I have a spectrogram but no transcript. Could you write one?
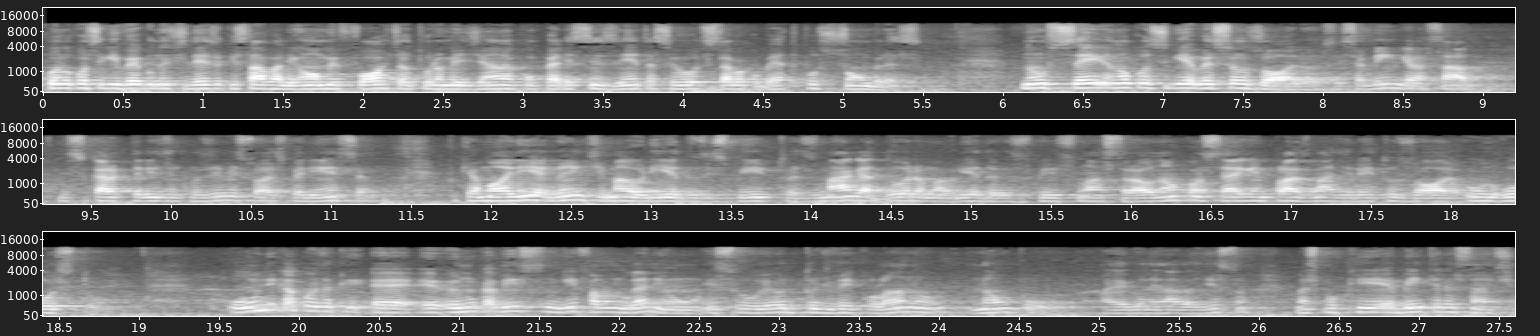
quando consegui ver com nitidez que estava ali, um homem forte, altura mediana, com pele cinzenta, seu rosto estava coberto por sombras. Não sei, eu não conseguia ver seus olhos. Isso é bem engraçado. Isso caracteriza, inclusive, sua experiência, porque a maioria, a grande maioria dos espíritos, a esmagadora maioria dos espíritos no astral, não conseguem plasmar direito os olhos, o rosto. A única coisa que. É, eu nunca vi isso ninguém falando em lugar nenhum. Isso eu estou veiculando, não por ego nem nada disso, mas porque é bem interessante.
